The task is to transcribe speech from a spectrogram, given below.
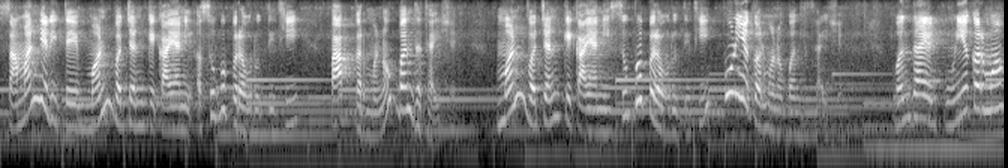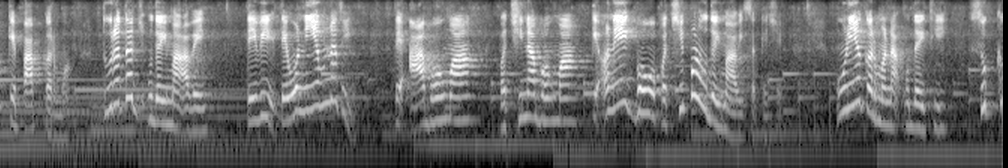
સામાન્ય રીતે મન, વચન કે કાયાની અશુભ પ્રવૃત્તિથી પાપ કર્મનો બંધ થાય છે. મન, વચન કે કાયાની શુભ પ્રવૃત્તિથી પુણ્ય કર્મનો બંધ થાય છે. બંધાયેલ પુણ્ય કર્મ કે પાપ કર્મ તુરત જ ઉદયમાં આવે તેવી, તેવો નિયમ નથી. તે આ ભવમાં, પછીના ભવમાં કે અનેક ભવો પછી પણ ઉદયમાં આવી શકે છે. પુણ્ય કર્મના ઉદયથી સુખ,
